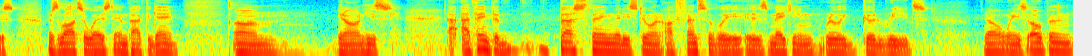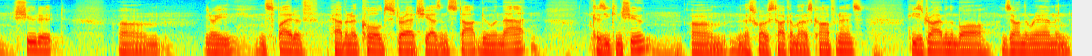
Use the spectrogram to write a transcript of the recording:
just there's lots of ways to impact the game. Um, you know, and he's. I think the best thing that he's doing offensively is making really good reads. You know, when he's open, shoot it. Um, you know, he, in spite of having a cold stretch, he hasn't stopped doing that because he can shoot. Um, that's what I was talking about his confidence. He's driving the ball, he's on the rim, and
